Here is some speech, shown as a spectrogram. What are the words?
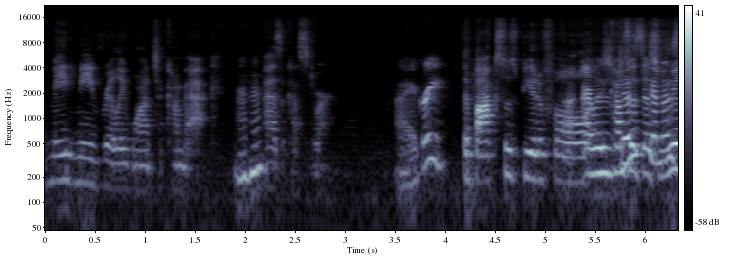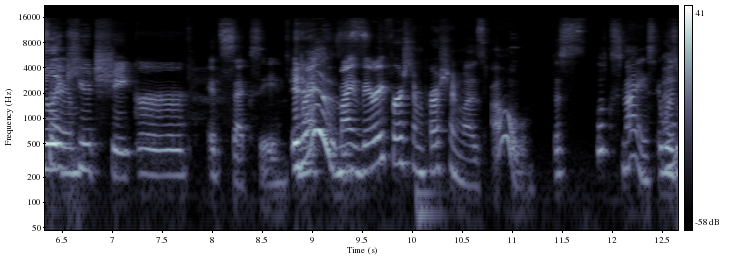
made me really want to come back Mhm. as a customer. I agree. The box was beautiful. I was it comes with this really say- cute shaker. It's sexy. It my, is. My very first impression was, oh, this looks nice. It was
